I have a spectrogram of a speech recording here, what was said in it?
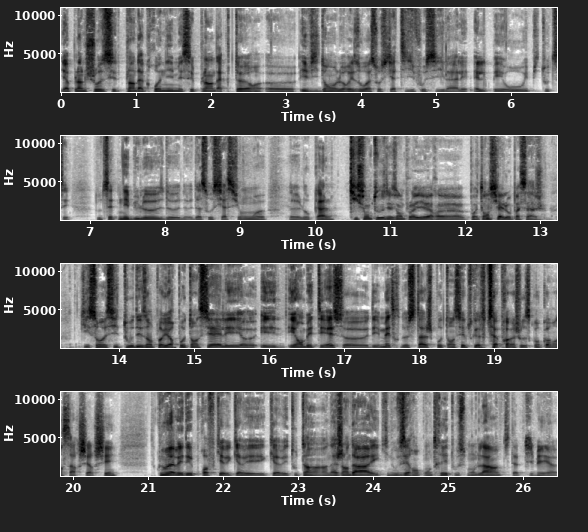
y a, plein de choses, c'est plein d'acronymes et c'est plein d'acteurs euh, évidents, le réseau associatif aussi, la LPO, et puis toute, ces, toute cette nébuleuse d'associations euh, euh, locales. Qui sont tous des employeurs potentiels au passage qui sont aussi tous des employeurs potentiels et, et, et en BTS des maîtres de stage potentiels, parce que c'est la première chose qu'on commence à rechercher nous, on avait des profs qui avaient, qui avaient, qui avaient tout un, agenda et qui nous faisaient rencontrer tout ce monde-là un petit à petit, mais euh,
